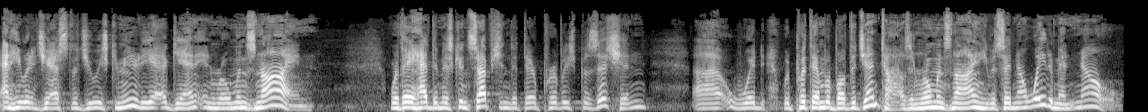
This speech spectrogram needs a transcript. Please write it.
And he would address the Jewish community again in Romans 9 where they had the misconception that their privileged position uh, would, would put them above the Gentiles. In Romans 9, he would say, Now, wait a minute, no.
